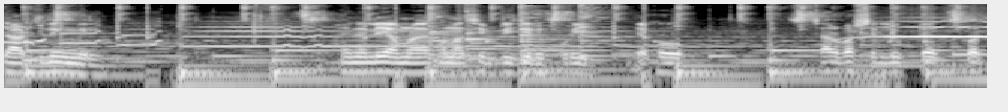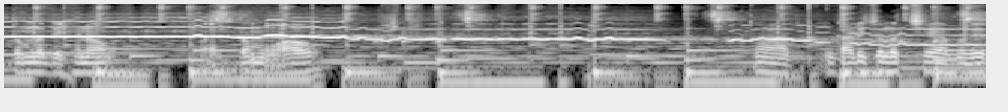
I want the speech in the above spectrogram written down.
দার্জিলিং মিল। ফাইনালি আমরা এখন আছি ব্রিজের উপরেই। দেখো চারপাশের লুকটা একবার তোমরা দেখে নাও। একদম ওয়াও আর গাড়ি চালাচ্ছে আমাদের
